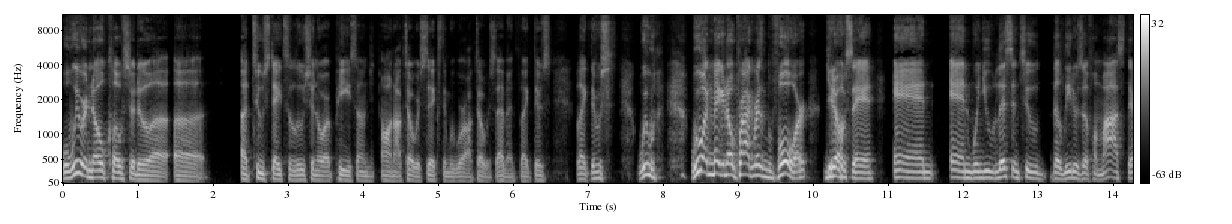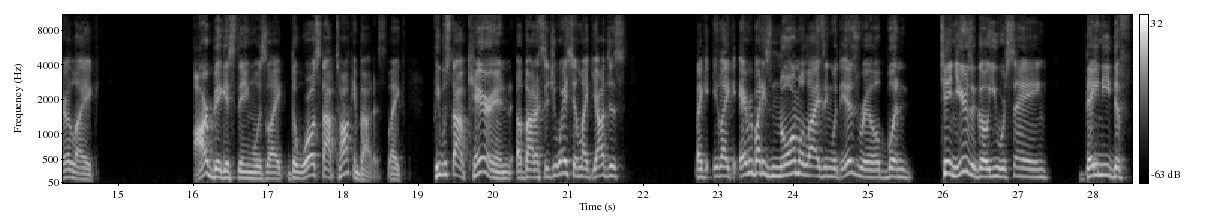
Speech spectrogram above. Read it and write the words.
well, we were no closer to a a, a two state solution or a peace on on October 6th than we were October 7th. Like there's like there was we we wasn't making no progress before, you know what I'm saying? And and when you listen to the leaders of Hamas, they're like, our biggest thing was like the world stopped talking about us. Like people stopped caring about our situation. Like y'all just like like everybody's normalizing with Israel, but 10 years ago you were saying they need to f-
